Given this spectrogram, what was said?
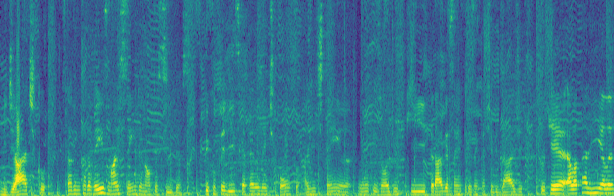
midiático estarem cada vez mais sendo enaltecidas. Fico feliz que até no Mente Conto a gente tenha um episódio que traga essa representatividade, porque ela tá ali, ela é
